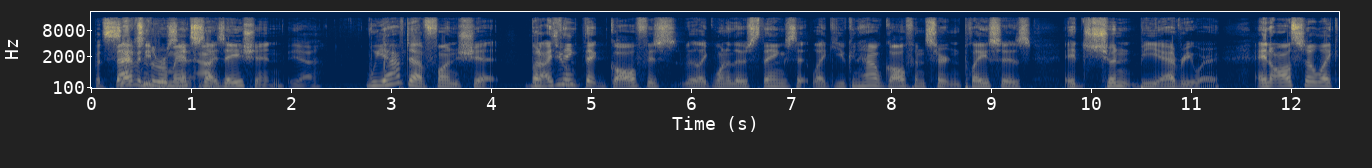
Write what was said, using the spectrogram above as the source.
But back to the romanticization. yeah. we have to have fun shit. But We I do. think that golf is like one of those things that like you can have golf in certain places. It shouldn't be everywhere. And also like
